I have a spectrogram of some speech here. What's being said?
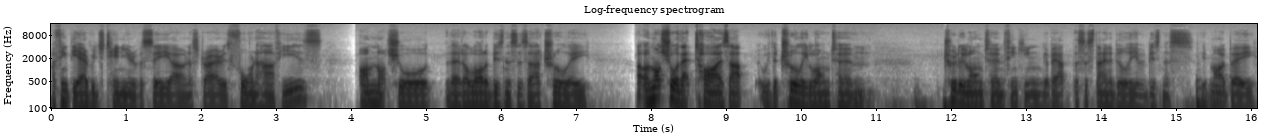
I think the average tenure of a CEO in Australia is four and a half years. I'm not sure that a lot of businesses are truly. I'm not sure that ties up with a truly long term, hmm. truly long term thinking about the sustainability of a business. It might be,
